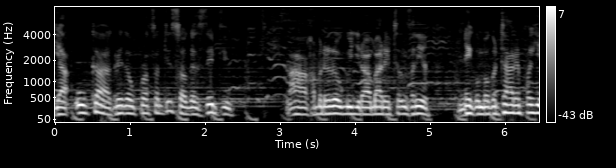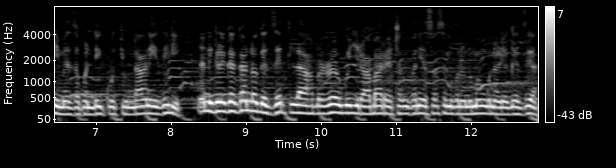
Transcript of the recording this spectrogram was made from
ya ukaa. Katika ukurasa tisa wa gazeti ah, Habari Leo, gwiji la habari Tanzania, ndiko ambako taarifa hii imeweza kuandikwa kiundani zaidi, na nikileka kando gazeti la Habari Leo, gwiji la habari ya Tanzania, sasa mikononi mwangu naliagazia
